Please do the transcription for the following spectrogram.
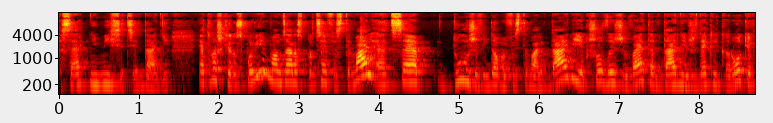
серпні місяці в Данії. Я трошки розповім вам зараз про цей фестиваль. Е, Це дуже відомий фестиваль в Данії. Якщо ви живете в Данії вже декілька років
